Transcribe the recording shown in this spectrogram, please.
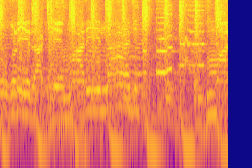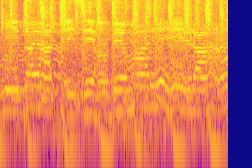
જોગણી રાખે મારી લાજ. માની દયા થઈ છે હવે મારે રાજ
